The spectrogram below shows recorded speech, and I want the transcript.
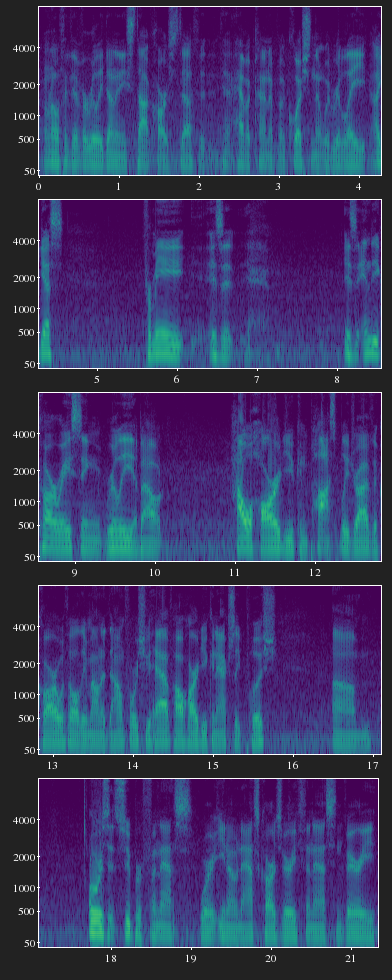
I don't know if I've ever really done any stock car stuff. It, have a kind of a question that would relate. I guess for me, is it is IndyCar racing really about how hard you can possibly drive the car with all the amount of downforce you have, how hard you can actually push, um, or is it super finesse where you know NASCAR is very finesse and very,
